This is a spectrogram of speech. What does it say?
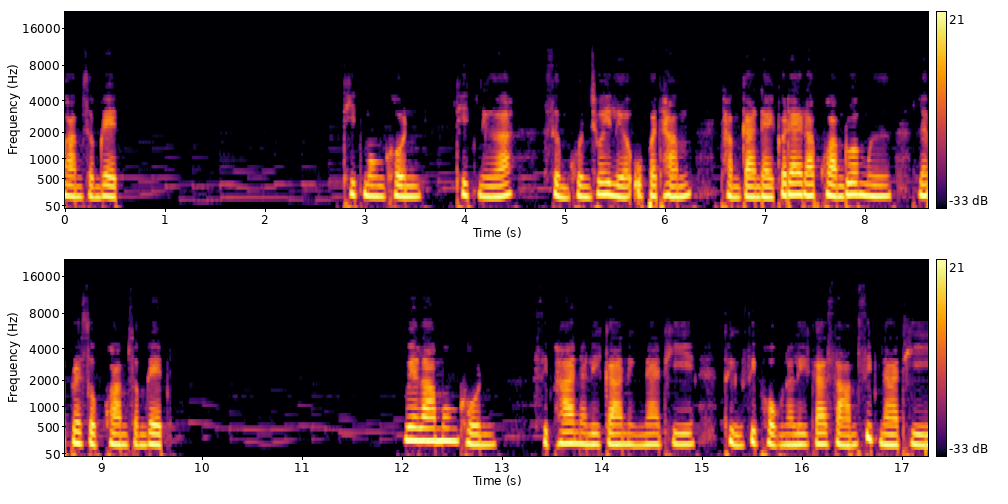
ความสำเร็จ ทิศมงคล ทิศเหนือ เสริมคนช่วยเหลืออุปถัมภ์ทำการใดก็ได้รับความร่วมมือและประสบความสำเร็จ เวลามงคล 15นาฬิกา1นาทีถึง 16นาฬิกา30นาที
